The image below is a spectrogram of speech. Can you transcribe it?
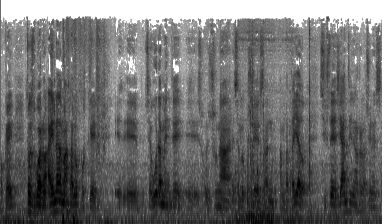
¿ok? Entonces, bueno, hay nada más algo porque eh, eh, seguramente eh, es, una, es algo que ustedes han, batallado. Si ustedes ya han tenido relaciones,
